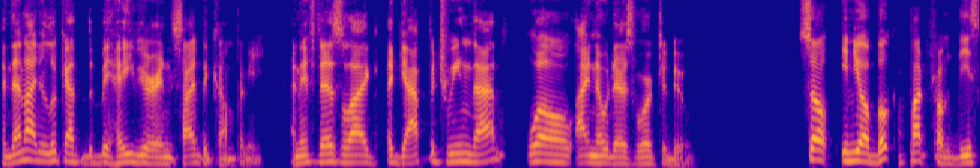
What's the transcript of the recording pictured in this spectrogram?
And then I look at the behavior inside the company. And if there's like a gap between that, well, I know there's work to do. So, in your book, apart from these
